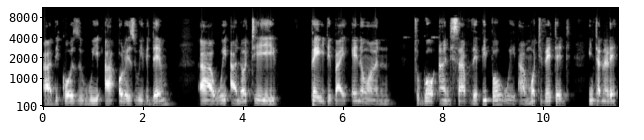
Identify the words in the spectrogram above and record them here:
uh, because we are always with them. Uh, we are not uh, paid by anyone to go and serve the people. We are motivated internally.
